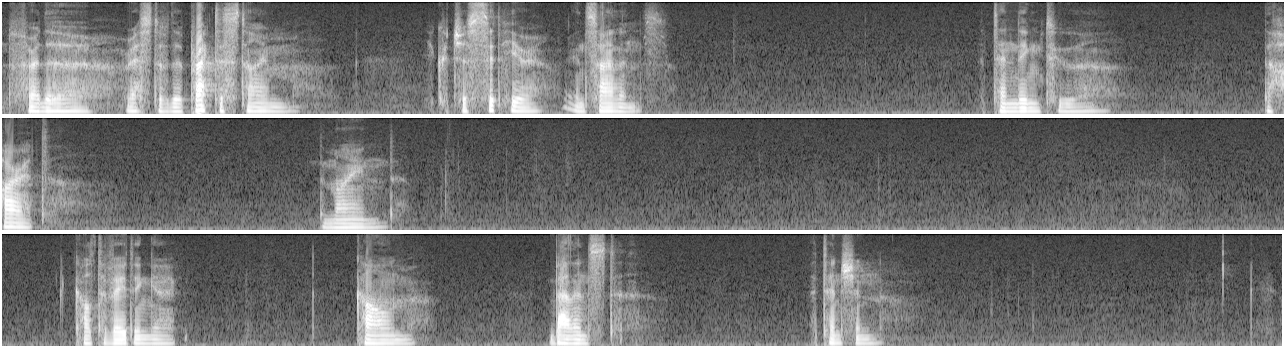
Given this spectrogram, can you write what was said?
For the rest of the practice time, you could just sit here in silence, attending to uh, the heart, the mind. Cultivating a calm balanced attention.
